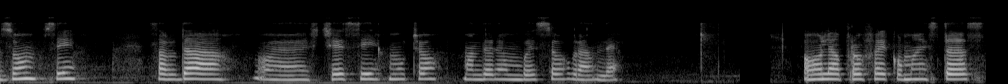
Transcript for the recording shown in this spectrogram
Zoom? ¿Sí? Saluda a eh, Jessie mucho. Mándale un beso grande. Hola, profe, ¿cómo estás?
